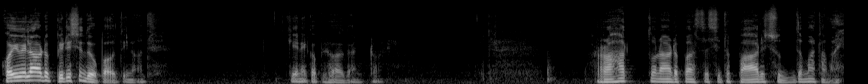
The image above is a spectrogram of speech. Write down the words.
කොයි වෙලාවට පිරිසිදුව පවතිනවද? කියන එක අපි හොයාගන්න ඕනේ. රහත් වුණාට පස්සේ සිත පාරිශුද්ධම තමයි.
